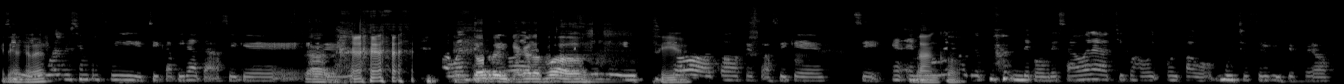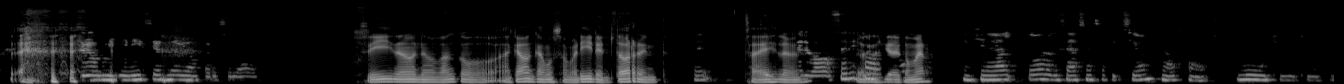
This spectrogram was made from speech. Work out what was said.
que tenga sí, que ver. Igual yo siempre fui chica pirata, así que. Claro. Eh, aguante. Torrent acá todo. Sí. Todo, todo eso. Así que, sí. En, en Banco. de, de, pobreza. Ahora, chicos, hoy, hoy pago muchos servicios, pero, pero mis inicios no iban para ese lado. Sí, no, no, banco. Acá bancamos a morir, el torrent. Sí. ¿Sabes lo, pero series lo que nos quiere comer? En general, todo lo que sea ciencia ficción me gusta mucho. Mucho, mucho, mucho.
